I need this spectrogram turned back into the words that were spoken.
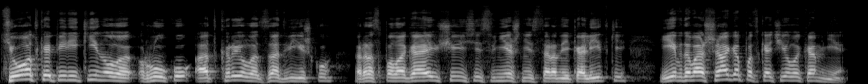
Тетка перекинула руку, открыла задвижку, располагающуюся с внешней стороны калитки, и в два шага подскочила ко мне.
